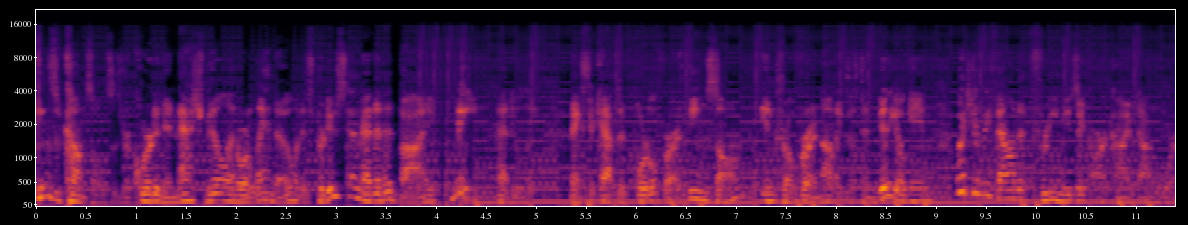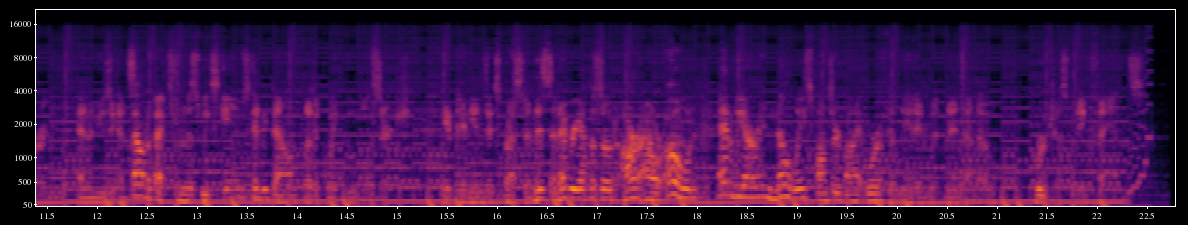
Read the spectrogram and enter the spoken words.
Kings of Consoles is recorded in Nashville and Orlando and is produced and edited by me, Pat Dooley. Thanks to Captive Portal for our theme song, intro for a non-existent video game, which can be found at freemusicarchive.org. And the music and sound effects from this week's games can be found with a quick Google search. The opinions expressed in this and every episode are our own, and we are in no way sponsored by or affiliated with Nintendo. We're just big fans.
